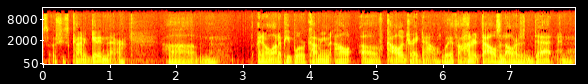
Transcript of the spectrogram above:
so she's kind of getting there. Um, I know a lot of people are coming out of college right now with $100,000 in debt, and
